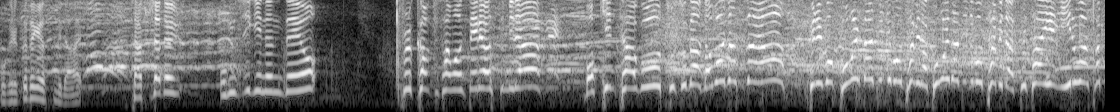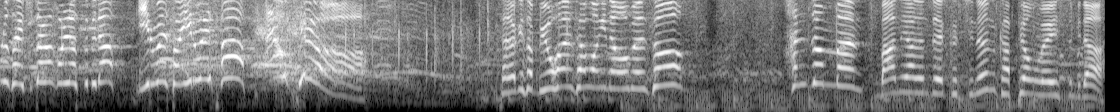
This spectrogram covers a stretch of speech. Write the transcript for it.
고기를 끄덕였습니다. 자 주자들 움직이는데요. 풀카운트 상황 때렸습니다. 먹힌 타구 투수가 넘어졌어요. 그리고 공을 던지지 못합니다. 공을 던지지 못합니다. 그 사이에 2루와 3루 사이 주자가 걸렸습니다. 2루에서 2루에서 아웃이에요. 자 여기서 묘한 상황이 나오면서 한 점만 만회하는 데 그치는 가평 웨이스입니다.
